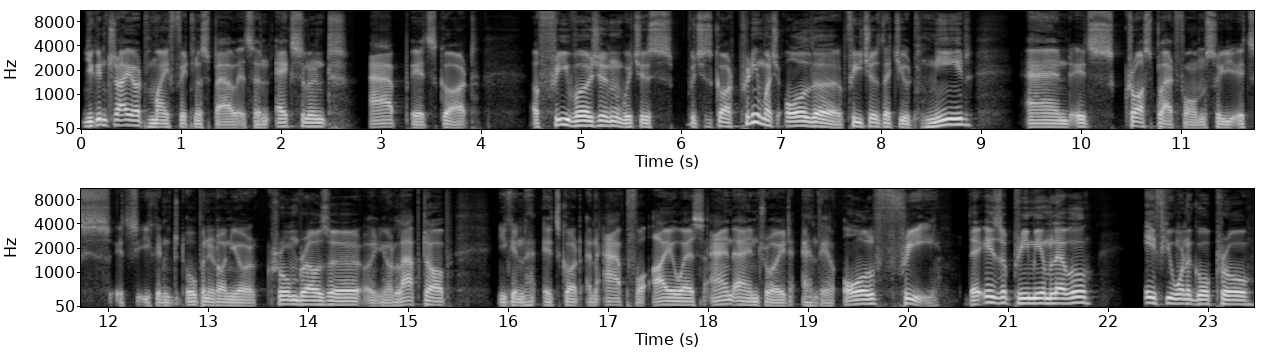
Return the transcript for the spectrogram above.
You can try out MyFitnessPal. It's an excellent app. It's got a free version which is which has got pretty much all the features that you'd need and it's cross platform so it's it's you can open it on your chrome browser or your laptop. You can it's got an app for ios and android and they're all free. There is a premium level. If you want to go pro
